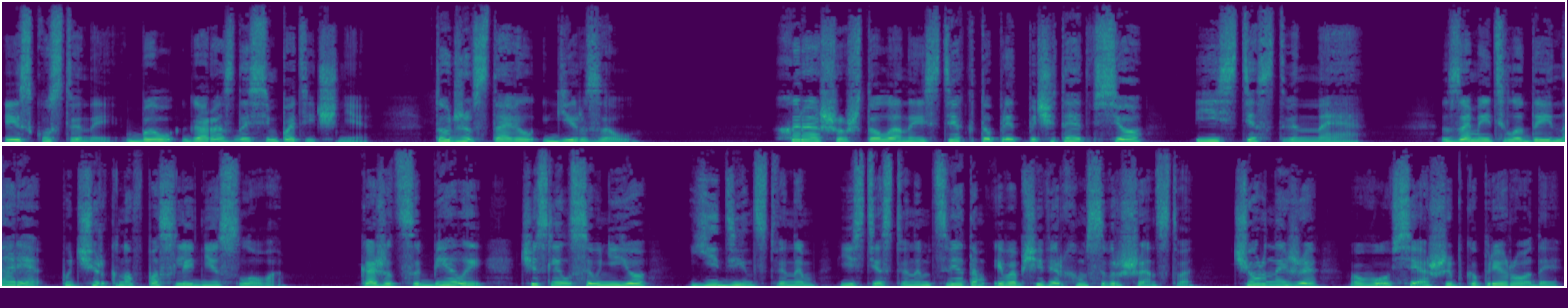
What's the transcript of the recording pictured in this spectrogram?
Искусственный был гораздо симпатичнее. Тут же вставил Гирзел. «Хорошо, что Лана из тех, кто предпочитает все естественное», заметила Дейнария, подчеркнув последнее слово. Кажется, белый числился у нее единственным естественным цветом и вообще верхом совершенства. Черный же — вовсе ошибка природы.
